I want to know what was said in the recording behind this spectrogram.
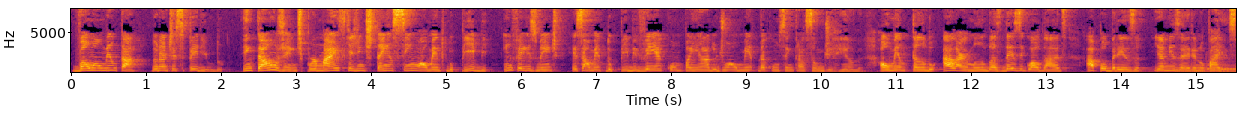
vão aumentar durante esse período. Então, gente, por mais que a gente tenha sim um aumento do PIB, infelizmente esse aumento do PIB vem acompanhado de um aumento da concentração de renda, aumentando, alarmando as desigualdades, a pobreza e a miséria no país.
